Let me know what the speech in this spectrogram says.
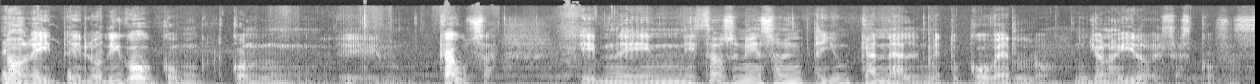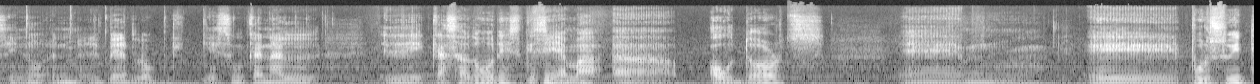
No, y, y lo digo con, con, eh, causa. En, en Estados Unidos son- hay un canal, me tocó verlo, yo no he ido a esas cosas, sino en- en verlo, que es un canal eh, de cazadores que se llama ah, Outdoors eh, eh, Pursuit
